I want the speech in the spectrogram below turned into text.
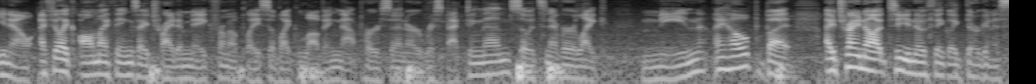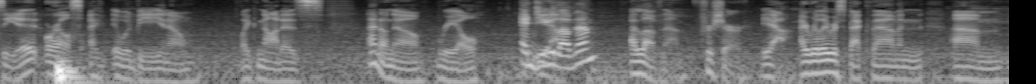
You know, I feel like all my things I try to make from a place of like loving that person or respecting them. So it's never like mean, I hope, but I try not to, you know, think like they're going to see it or else I, it would be, you know, like not as I don't know, real. And do you love them? I love them for sure. Yeah, I really respect them, and um,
